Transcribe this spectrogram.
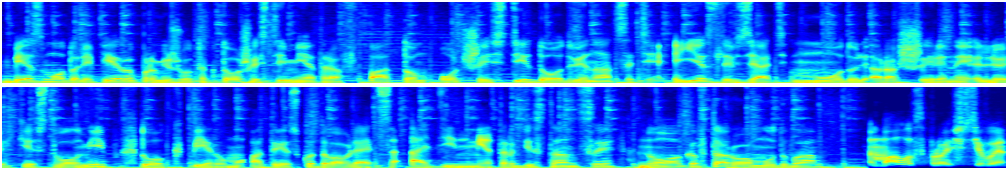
Без модуля первый промежуток до 6 метров, потом от 6 до 12. Если взять модуль расширенный легкий ствол МИП, то к первому отрезку добавляется 1 метр дистанции, ну а ко второму 2. Мало спросите вы?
